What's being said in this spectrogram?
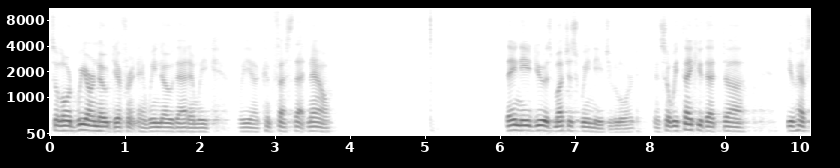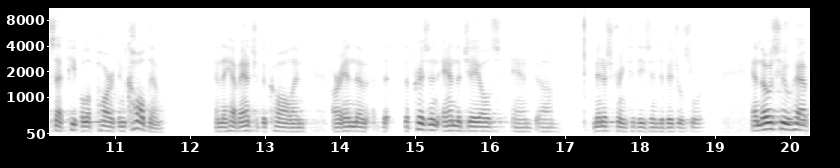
So, Lord, we are no different, and we know that, and we, we uh, confess that now. They need you as much as we need you, Lord. And so we thank you that uh, you have set people apart and called them, and they have answered the call and are in the, the, the prison and the jails and um, ministering to these individuals, Lord. And those who have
